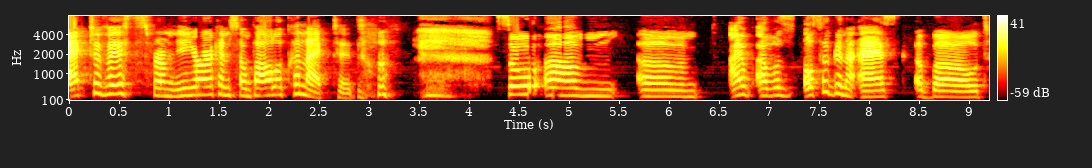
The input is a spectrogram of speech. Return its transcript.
activists from New York and Sao Paulo connected. so um, um, I, I was also going to ask about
